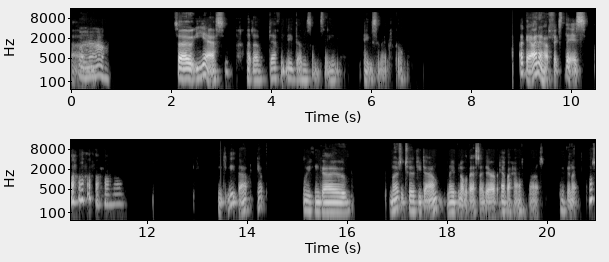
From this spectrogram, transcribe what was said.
Um, Wow. So yes, but I've definitely done something asymmetrical. Okay, I know how to fix this. Delete that. Yep. We can go merge the two of you down. Maybe not the best idea I've ever had, but we're gonna what?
